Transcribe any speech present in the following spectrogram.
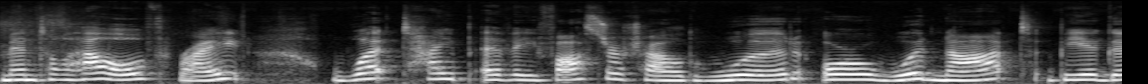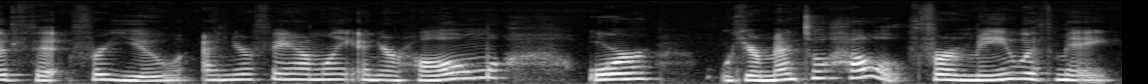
mental health, right? What type of a foster child would or would not be a good fit for you and your family and your home or your mental health. For me with me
